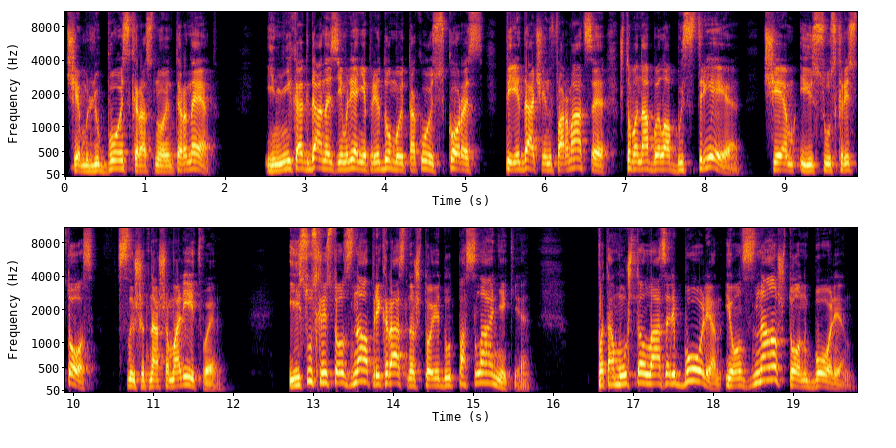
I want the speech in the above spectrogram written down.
чем любой скоростной интернет. И никогда на Земле не придумают такую скорость передачи информации, чтобы она была быстрее, чем Иисус Христос слышит наши молитвы. Иисус Христос знал прекрасно, что идут посланники, потому что Лазарь болен, и он знал, что он болен.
